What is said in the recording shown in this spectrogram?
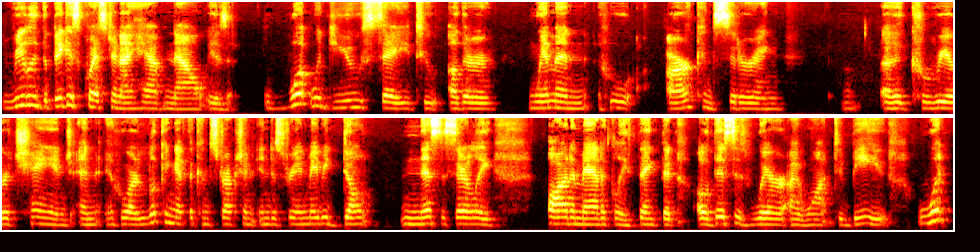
really the biggest question I have now is what would you say to other women who are considering a career change and who are looking at the construction industry and maybe don't necessarily automatically think that oh this is where i want to be what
